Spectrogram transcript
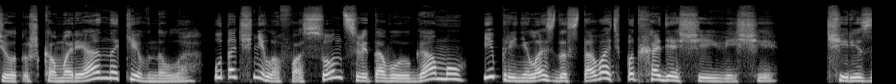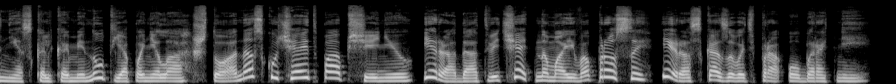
Тетушка Марианна кивнула, уточнила фасон, цветовую гамму и принялась доставать подходящие вещи. Через несколько минут я поняла, что она скучает по общению и рада отвечать на мои вопросы и рассказывать про оборотней.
